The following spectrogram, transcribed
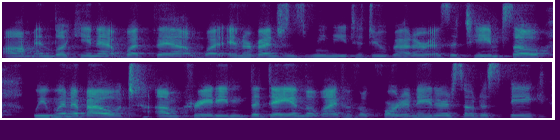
um, and looking at what the what interventions we need to do better as a team. So we went about um, creating the day in the life of a coordinator, so to speak.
